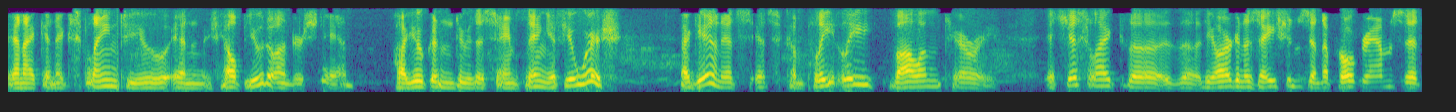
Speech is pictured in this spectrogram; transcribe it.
and I can explain to you and help you to understand how you can do the same thing if you wish. Again, it's it's completely voluntary. It's just like the, the, the organizations and the programs that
